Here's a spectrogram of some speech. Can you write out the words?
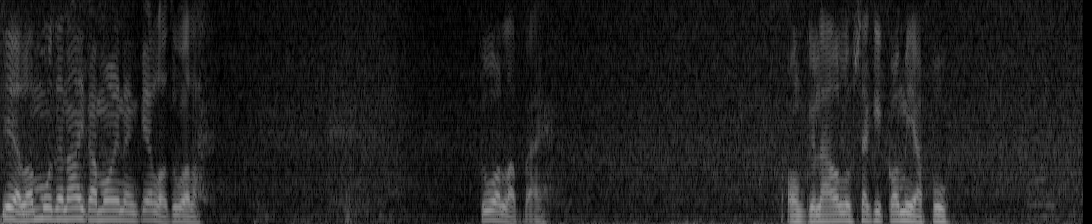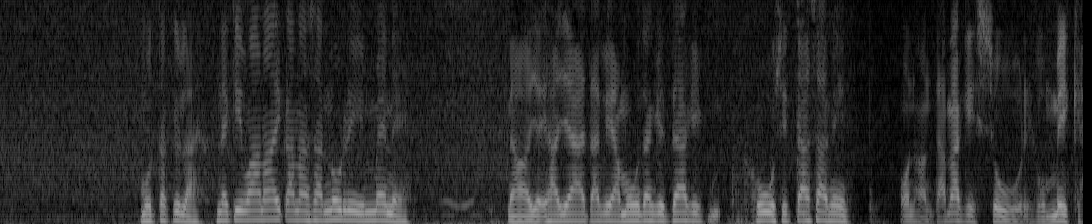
Siellä on muuten aikamoinen kello tuolla. Tuolla päin. On kyllä ollut sekin komia puu. Mutta kyllä nekin vaan aikanansa nuriin menee. Nämä on ihan jäätäviä muutenkin tääkin huusi tässä, niin onhan tämäkin suuri kuin mikä.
